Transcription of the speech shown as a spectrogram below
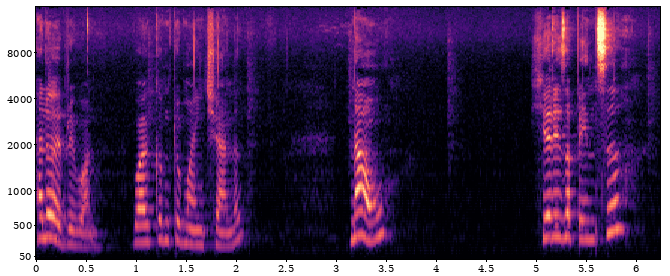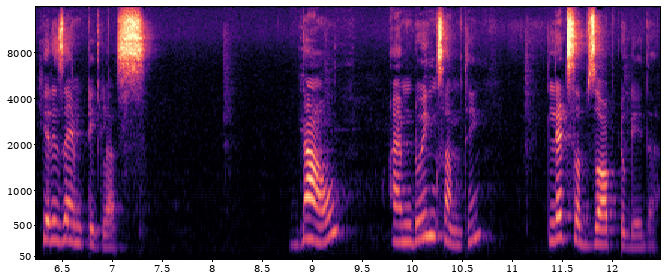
Hello everyone, welcome to my channel. Now, here is a pencil, here is an empty glass. Now, I am doing something, let's absorb together.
